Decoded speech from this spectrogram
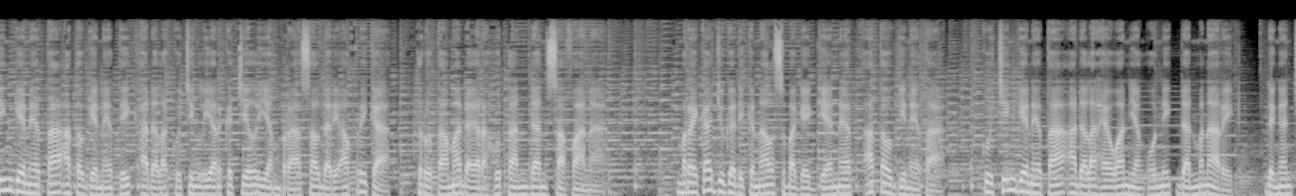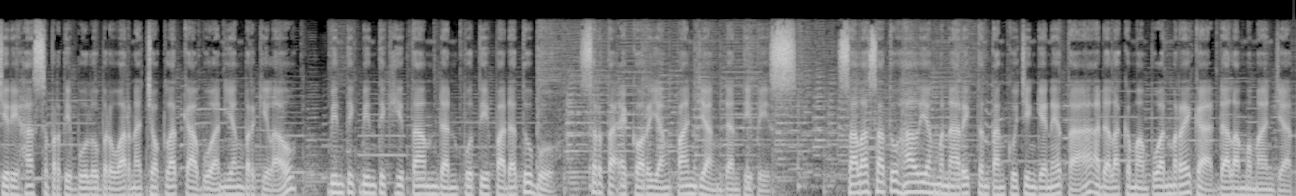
Kucing geneta atau genetik adalah kucing liar kecil yang berasal dari Afrika, terutama daerah hutan dan savana. Mereka juga dikenal sebagai genet atau gineta. Kucing geneta adalah hewan yang unik dan menarik, dengan ciri khas seperti bulu berwarna coklat keabuan yang berkilau, bintik-bintik hitam dan putih pada tubuh, serta ekor yang panjang dan tipis. Salah satu hal yang menarik tentang kucing geneta adalah kemampuan mereka dalam memanjat.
